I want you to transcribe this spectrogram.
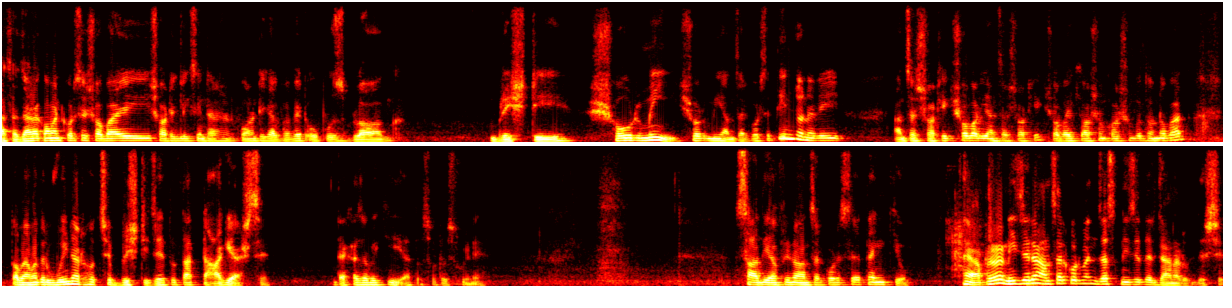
আচ্ছা যারা কমেন্ট করছে সবাই সঠিক লিখছে ইন্টারন্যাশনাল ফোনেটিক অ্যালফাবেট ওপুস ব্লগ বৃষ্টি শর্মি শর্মি আনসার করছে। তিনজনেরই আনসার সঠিক, সবারই আনসার সঠিক। সবাইকে অসংখ্য অসংখ্য ধন্যবাদ। তবে আমাদের উইনার হচ্ছে বৃষ্টি যেহেতু তারটা আগে আসছে। দেখা যাবে কি এত ছোট স্ক্রিনে সাদি আফরিনও আনসার করেছে থ্যাংক ইউ হ্যাঁ আপনারা নিজেরা আনসার করবেন জাস্ট নিজেদের জানার উদ্দেশ্যে।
